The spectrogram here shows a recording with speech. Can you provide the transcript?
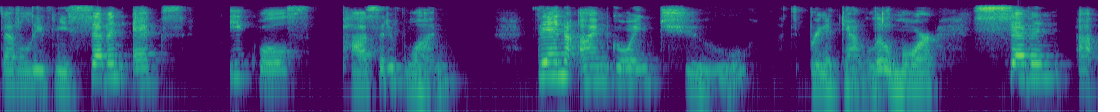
That'll leave me 7x equals positive 1. Then I'm going to, let's bring it down a little more, 7, uh,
